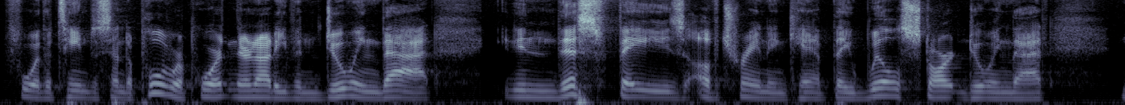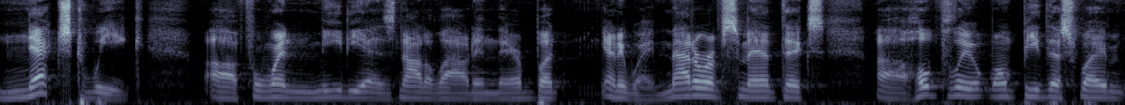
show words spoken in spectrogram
for the team to send a pool report, and they're not even doing that in this phase of training camp. They will start doing that next week uh, for when media is not allowed in there. But anyway, matter of semantics. Uh, hopefully, it won't be this way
